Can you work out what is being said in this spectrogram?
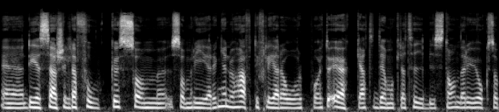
Eh, det är särskilda fokus som, som regeringen nu har haft i flera år på ett ökat demokratibistånd där är ju också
